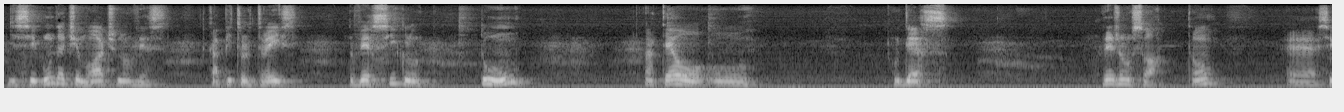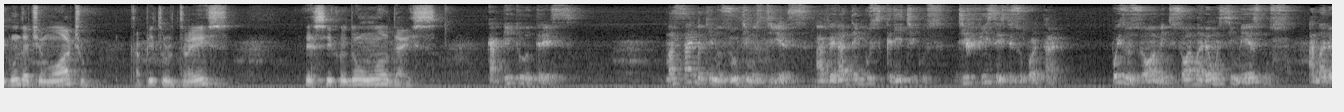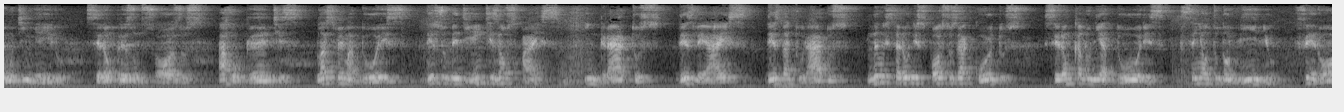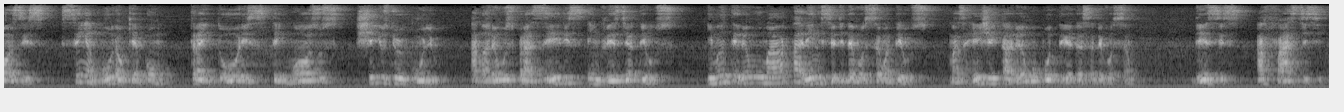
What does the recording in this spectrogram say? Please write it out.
de 2 Timóteo, no vers, capítulo 3, do versículo do 1 até o, o, o 10. Vejam só. Então, é, 2 Timóteo, capítulo 3, versículo do 1 ao 10. Capítulo 3 Mas saiba que nos últimos dias haverá tempos críticos, difíceis de suportar. Pois os homens só amarão a si mesmos, amarão o dinheiro, serão presunçosos, arrogantes, blasfemadores, desobedientes aos pais, ingratos, desleais, desnaturados, não estarão dispostos a acordos, serão caluniadores, sem autodomínio, ferozes, sem amor ao que é bom, traidores, teimosos, cheios de orgulho, amarão os prazeres em vez de a Deus, e manterão uma aparência de devoção a Deus, mas rejeitarão o poder dessa devoção. Desses, afaste-se.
